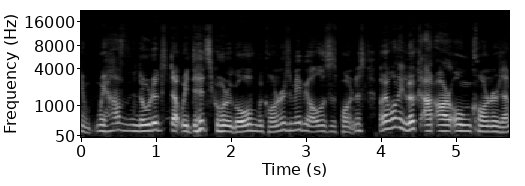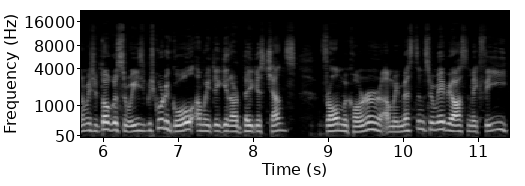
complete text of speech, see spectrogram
You know, we have noted that we did score a goal in the corners, and maybe all this is pointless. But I want to look at our own corners anyway. So Douglas Luiz, we scored a goal, and we did get our biggest chance from the corner, and we missed him. So maybe Austin McPhee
